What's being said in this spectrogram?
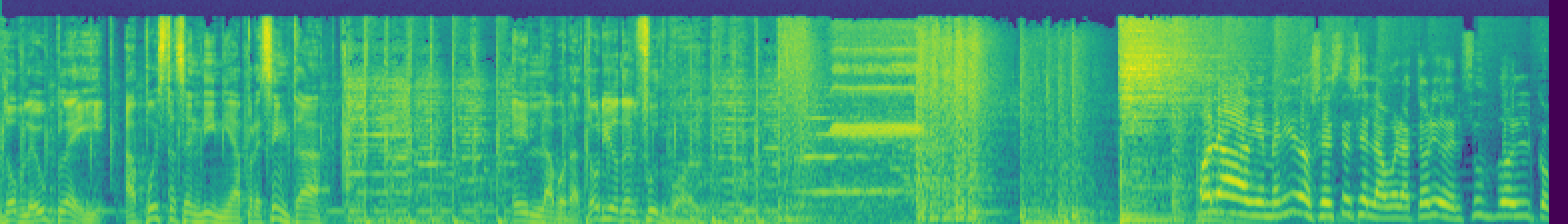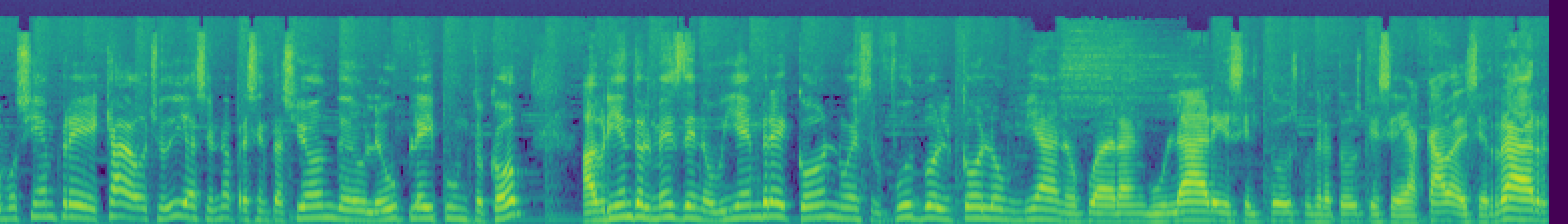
WPLAY Apuestas en línea presenta El Laboratorio del Fútbol. Hola, bienvenidos. Este es el Laboratorio del Fútbol, como siempre, cada ocho días en una presentación de wplay.co, abriendo el mes de noviembre con nuestro fútbol colombiano, cuadrangulares, el todos contra todos que se acaba de cerrar,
